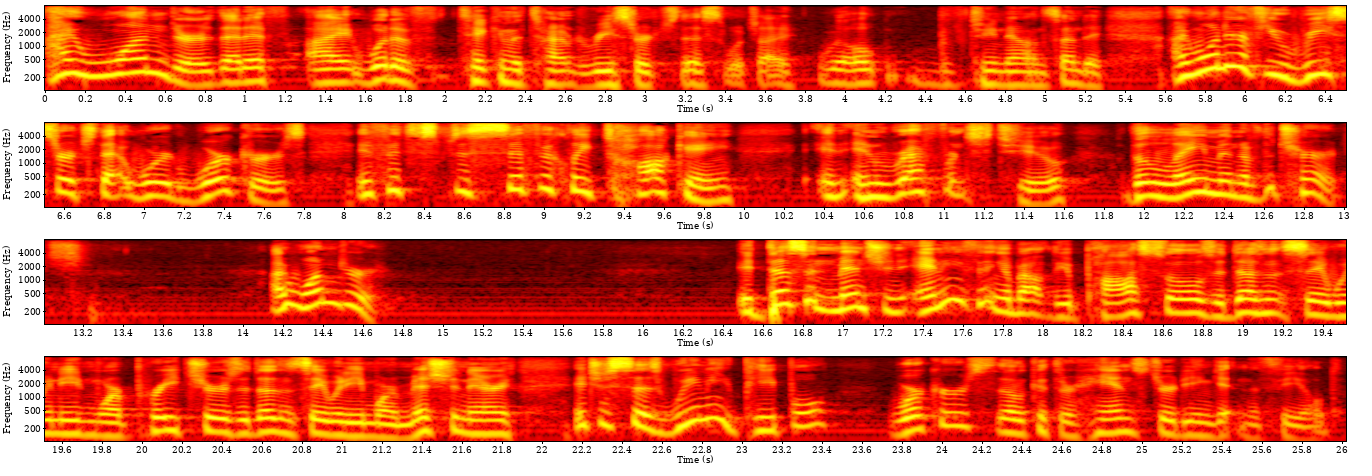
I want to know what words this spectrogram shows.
I wonder that if I would have taken the time to research this, which I will between now and Sunday, I wonder if you research that word workers, if it's specifically talking in, in reference to the laymen of the church. I wonder. It doesn't mention anything about the apostles. It doesn't say we need more preachers. It doesn't say we need more missionaries. It just says we need people, workers, that'll get their hands dirty and get in the field.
